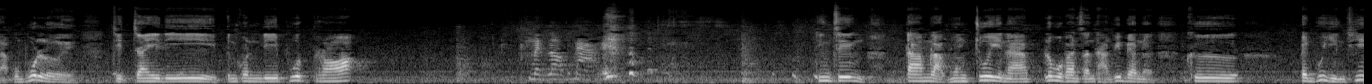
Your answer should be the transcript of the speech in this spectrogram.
นะผมพูดเลย จิตใจดี เป็นคนดีพูดเพราะเหมือนหลอกด่าจริง ๆ ตามหลักฮวงจุ้ยนะรูปพันธ์สันฐานพี่แบมเนี่ยคือ เป็นผู้หญิงที่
